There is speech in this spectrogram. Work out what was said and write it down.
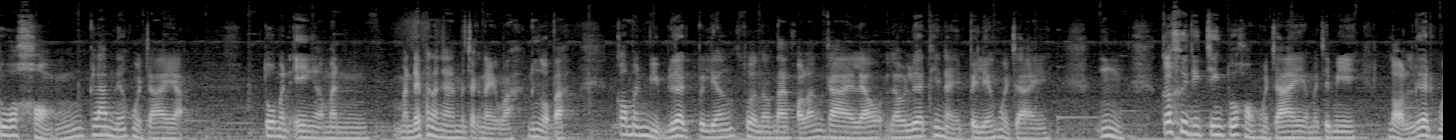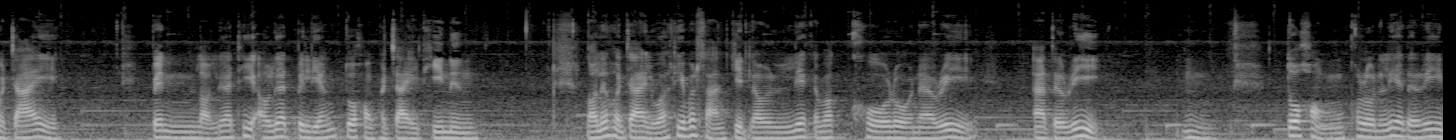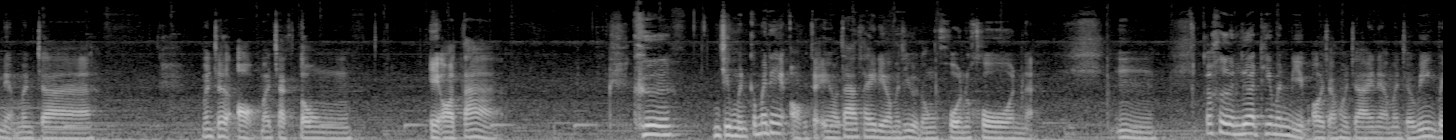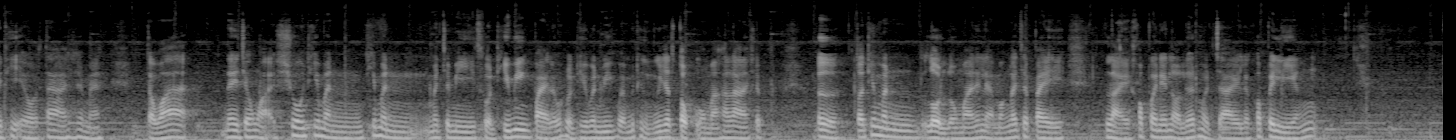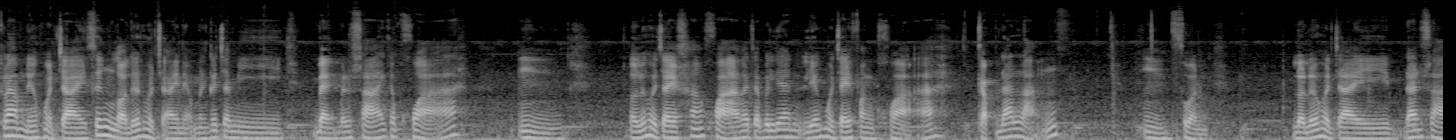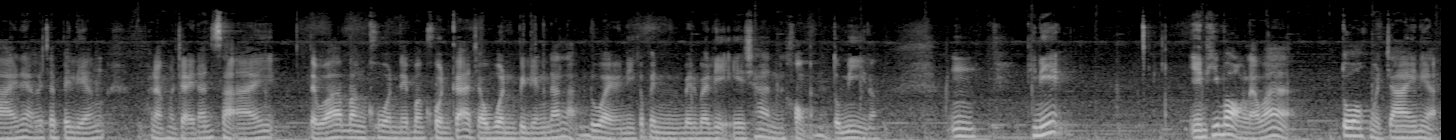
ตัวของกล้ามเนื้อหัวใจอะตัวมันเองอะมัน มันได้พลังงานมาจากไหนวะ นึกออกปะก็มันบีบเลือดไปเลี้ยงส่วนต่างๆของร่างกายแล้ว แล้วเลือดที่ไหนไปเลี้ยงหัวใจ อืม ก็คือจริง ๆ ตัวของหัวใจมันจะมีหลอดเลือดหัวใจ เป็นหลอดเลือดที่เอาเลือดไปเลี้ยงตัวของหัวใจทีหนึ่ง หลอดเลือดหัวใจหรือว่าที่ภาษาอังกฤษเราเรียกกันว่า coronary artery ตัวของ coronary artery เนี่ยมันจะมันจะออกมาจากตรง aorta คือจริงๆมันก็ไม่ได้ออกจาก aorta ไซเดียวมันจะอยู่ตรงโคนโคนอะ อืม ก็คือเลือดที่มันบีบออกจากหัวใจเนี่ย มันจะวิ่งไปที่ aorta ใช่ไหม แต่ว่า ในจังหวะช่วงที่มันที่มันมันจะมีส่วนที่วิ่งไปแล้วส่วนที่มันวิ่งไปไม่ถึงมันจะตกลงมาข้างล่างใช่ปะเออ ตอนที่มันหล่นลงมานี่แหละ มันก็จะไปไหลเข้าไปในหลอดเลือดหัวใจ แล้วก็ไปเลี้ยงกล้ามเนื้อหัวใจ ซึ่งหลอดเลือดหัวใจเนี่ย มันก็จะมีแบ่งเป็นซ้ายกับขวา อืมหลอดเลือดหัวใจข้างขวาก็จะไปเลี้ยงเลี้ยงหัวใจฝั่งขวากับด้านหลัง อืม ส่วนหลอดเลือดหัวใจด้านซ้ายเนี่ย ก็จะไปเลี้ยงผนังหัวใจด้านซ้าย แต่ว่าบางคนในบางคนก็อาจจะวนไปเลี้ยงด้านหลังด้วย อันนี้ก็เป็นเป็น variation ของ anatomy เนาะอืมทีนี้ อย่างที่บอกแล้วว่าตัวหัวใจเนี่ย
